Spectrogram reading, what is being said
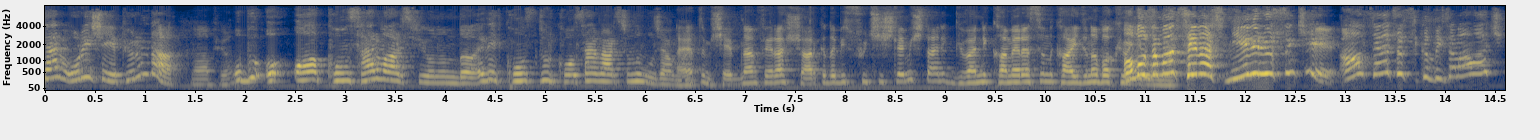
yer var. Oraya şey yapıyorum da. Ne yapıyor? O bu o aa, konser versiyonunda. Evet kons dur konser versiyonunu bulacağım ben. Hayatım Şebnem Ferah şarkıda bir suç işlemiş de hani güvenlik kamerasının kaydına bakıyor. Ama o gibi. zaman sen aç. Niye veriyorsun ki? Al sen aç o sıkıldıysan al aç.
